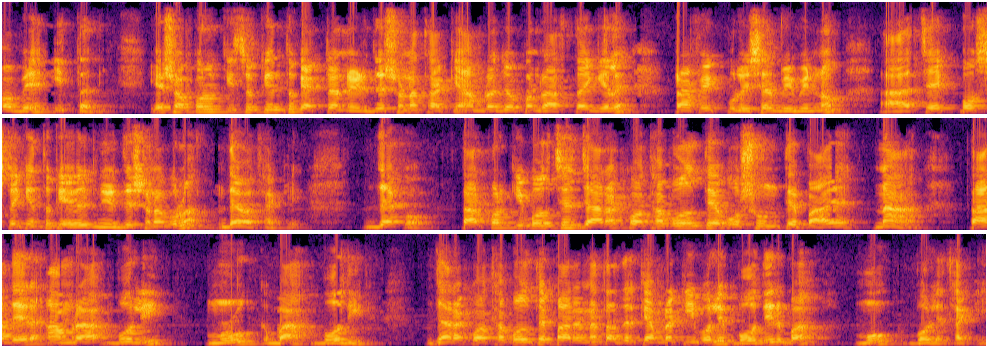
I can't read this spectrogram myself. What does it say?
হবে, ইত্যাদি। এ সকল কিছু কিন্তু একটা নির্দেশনা থাকে। আমরা যখন রাস্তায় গেলে ট্রাফিক পুলিশের বিভিন্ন চেক পোস্টে কিন্তু এই নির্দেশনাগুলো দেওয়া থাকে। দেখো, তারপর কি বলছে? যারা কথা বলতে ও শুনতে পায় না, তাদের আমরা বলি মূক বা বদির। যারা কথা বলতে পারে না, তাদেরকে আমরা কি বলি? বধির বা মুখ বলে থাকি।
